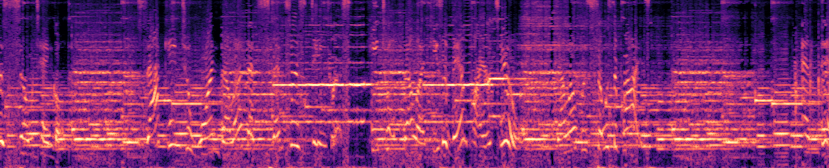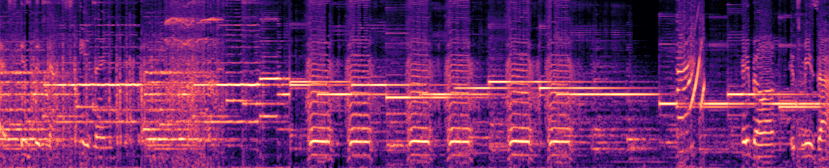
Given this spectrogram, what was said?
Was so tangled. Zach came to warn Bella that Spencer's dangerous. He told Bella he's a vampire too. Bella was so surprised. And this is the next evening. Hey Bella, it's me, Zach.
